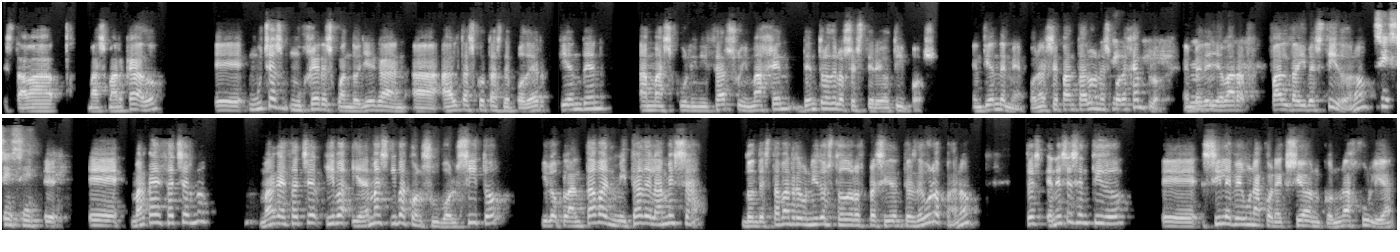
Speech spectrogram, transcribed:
estaba más marcado. Eh, muchas mujeres cuando llegan a altas cotas de poder tienden a masculinizar su imagen dentro de los estereotipos. Entiéndenme, ponerse pantalones, por ejemplo, en vez de llevar falda y vestido, ¿no? Sí, sí, sí. Eh, Margaret Thatcher no. Margaret Thatcher iba, y además iba con su bolsito y lo plantaba en mitad de la mesa donde estaban reunidos todos los presidentes de Europa, ¿no? Entonces, en ese sentido, eh, sí le veo una conexión con una Julia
